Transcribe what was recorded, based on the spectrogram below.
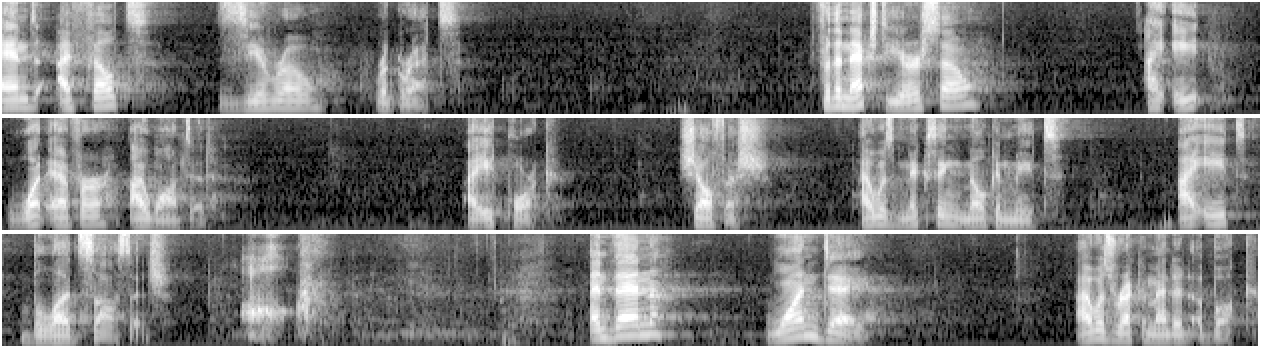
And I felt zero regret. For the next year or so, I ate whatever I wanted. I ate pork, shellfish. I was mixing milk and meat. I ate blood sausage. Oh. And then one day, I was recommended a book,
